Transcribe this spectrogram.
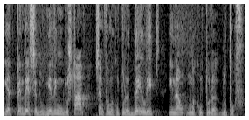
e a dependência do dinheirinho do Estado sempre foi uma cultura da elite e não uma cultura do povo.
